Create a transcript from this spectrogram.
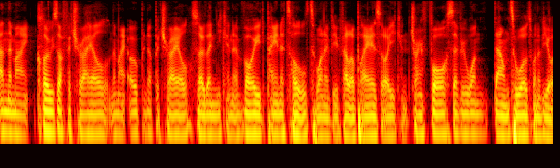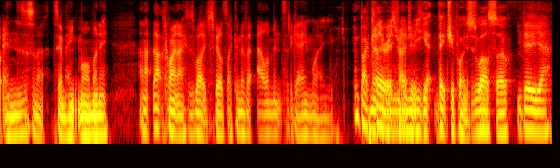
and they might close off a trail, they might open up a trail, so then you can avoid paying a toll to one of your fellow players, or you can try and force everyone down towards one of your inns or something to make more money. And that, that's quite nice as well. It just feels like another element to the game where you And by Come up with clearing them, you get victory points as well. So you do, yeah,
